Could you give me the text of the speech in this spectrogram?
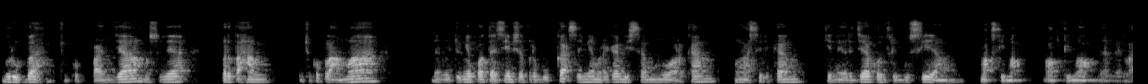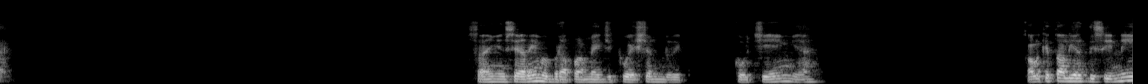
berubah cukup panjang maksudnya bertahan cukup lama dan ujungnya potensi bisa terbuka sehingga mereka bisa mengeluarkan menghasilkan kinerja kontribusi yang maksimal optimal dan lain-lain saya ingin sharing beberapa magic question dari coaching ya. Kalau kita lihat di sini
